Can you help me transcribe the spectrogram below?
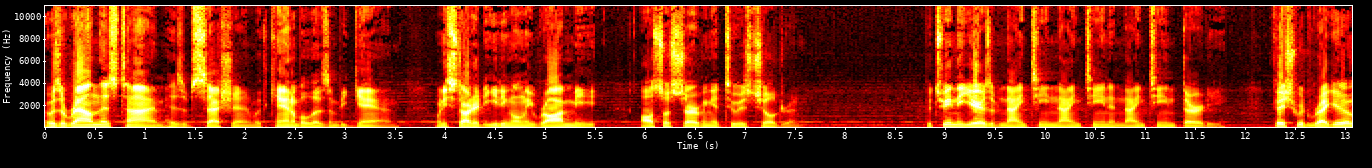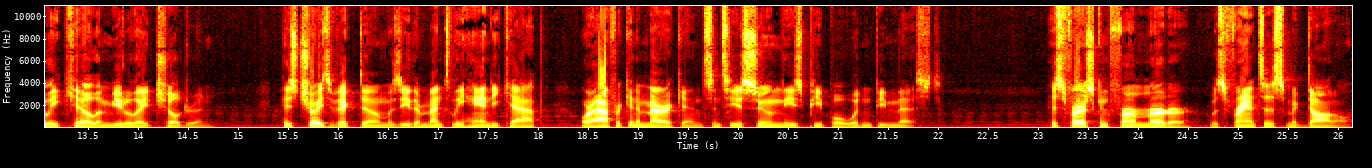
It was around this time his obsession with cannibalism began, when he started eating only raw meat, also serving it to his children. Between the years of 1919 and 1930, Fish would regularly kill and mutilate children. His choice victim was either mentally handicapped or African American, since he assumed these people wouldn't be missed. His first confirmed murder was Francis McDonnell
